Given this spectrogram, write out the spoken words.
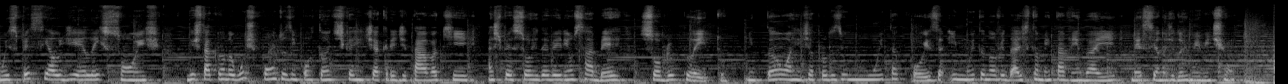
um especial de eleições, destacando alguns pontos importantes que a gente acreditava que as pessoas deveriam saber sobre o pleito. Então a gente já produziu muita coisa e muita novidade também está vindo aí nesse ano de 2021.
